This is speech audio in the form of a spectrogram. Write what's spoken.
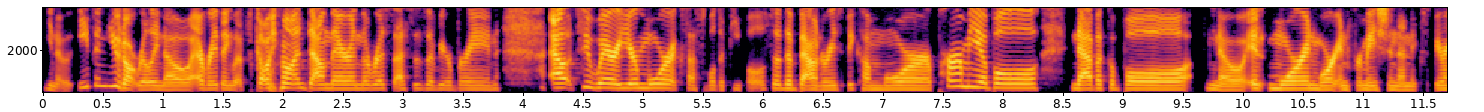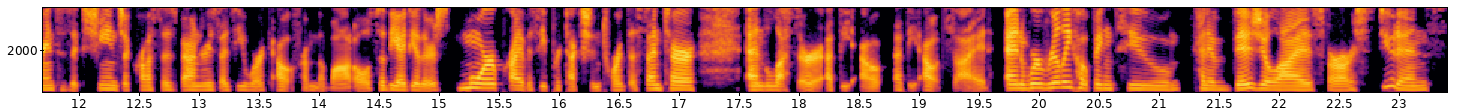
you know, even you don't really know everything that's going on down there in the recesses of your brain out to where you're more accessible to people. So the boundaries become more permeable, navigable, you know, it, more and more information and experiences exchanged across those boundaries as you work out from the model. So the idea there's more privacy protection toward the center and lesser at the out at the outside. And we're really hoping to kind of visualize for our students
